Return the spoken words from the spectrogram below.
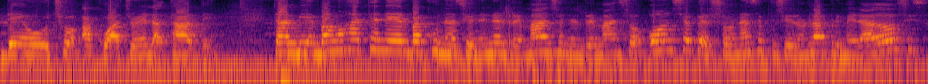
de 8 a 4 de la tarde. También vamos a tener vacunación en el remanso. En el remanso 11 personas se pusieron la primera dosis.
